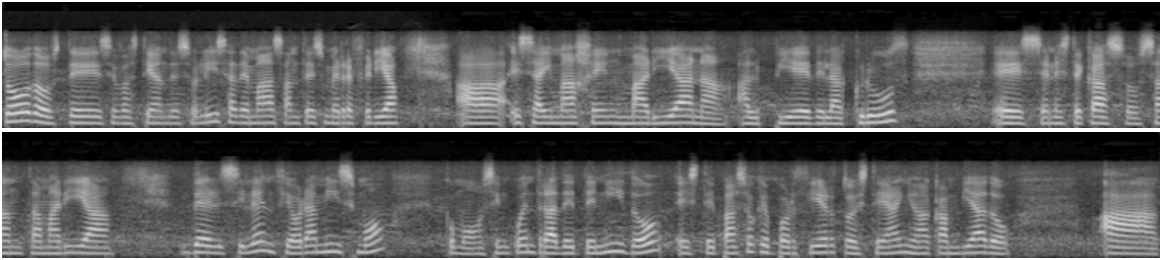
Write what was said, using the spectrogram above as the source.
todos de Sebastián de Solís. Además, antes me refería a esa imagen mariana al pie de la cruz. Es en este caso Santa María del Silencio. Ahora mismo, como se encuentra detenido, este paso que por cierto este año ha cambiado a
